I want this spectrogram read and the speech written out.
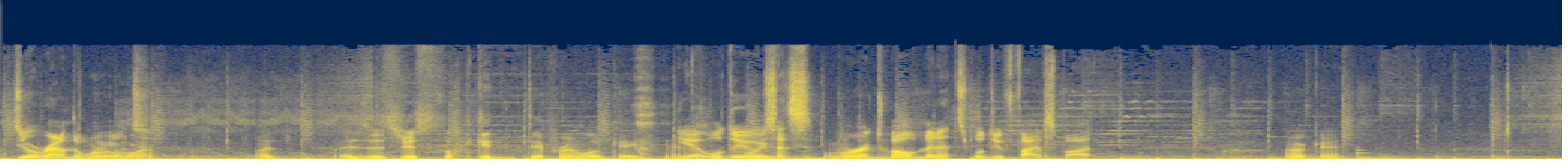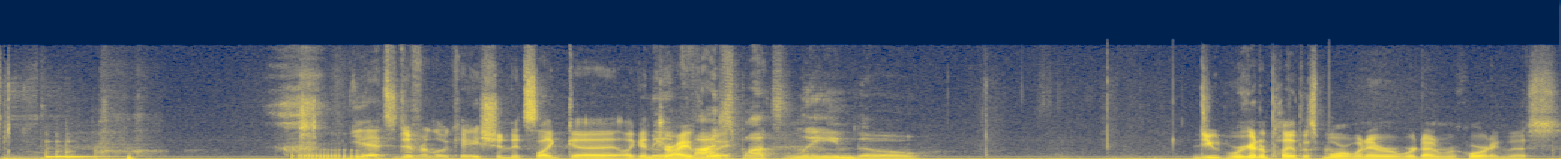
Let's do around the world. what? What- Is this just like a different location? Yeah, we'll do Wait, since what? we're at 12 minutes. We'll do five spot. Okay. Yeah, it's a different location. It's like a, like a driveway. Five spot's lame though. Dude, we're gonna play this more whenever we're done recording this.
